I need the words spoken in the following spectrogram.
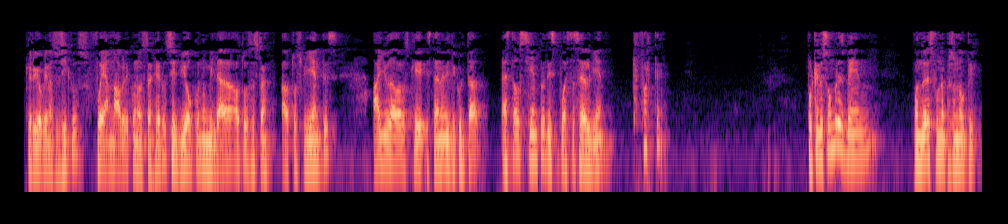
Que bien a sus hijos, fue amable con los extranjeros, sirvió con humildad a otros, a otros clientes, ha ayudado a los que están en dificultad, ha estado siempre dispuesta a hacer el bien. ¡Qué fuerte! Porque los hombres ven cuando eres una persona útil.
